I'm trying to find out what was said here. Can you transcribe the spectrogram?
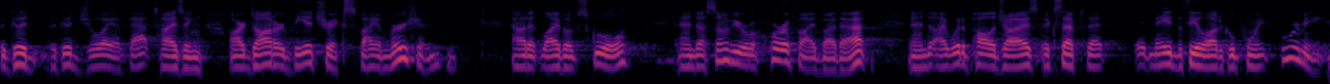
the, good, the good joy of baptizing our daughter Beatrix by immersion out at Live Oak School. And uh, some of you were horrified by that, and I would apologize, except that it made the theological point for me.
